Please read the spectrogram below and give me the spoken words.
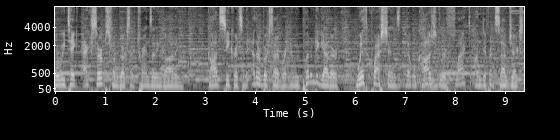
where we take excerpts from books like Translating God and God's Secrets and the other books that I've written, and we put them together with questions that will cause you to reflect on different subjects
